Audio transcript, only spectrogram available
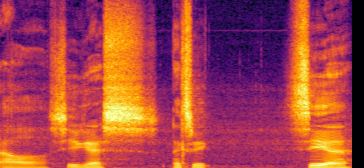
I'll see you guys next week. See ya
